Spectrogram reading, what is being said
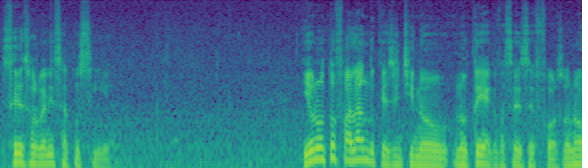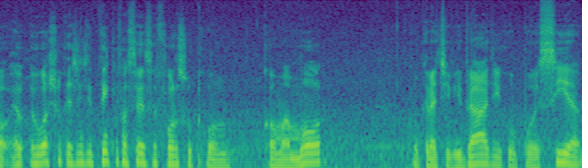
se desorganiza a cozinha. E eu não estou falando que a gente não, não tenha que fazer esse esforço. Não, eu, eu acho que a gente tem que fazer esse esforço com, com amor, com criatividade, com poesia.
